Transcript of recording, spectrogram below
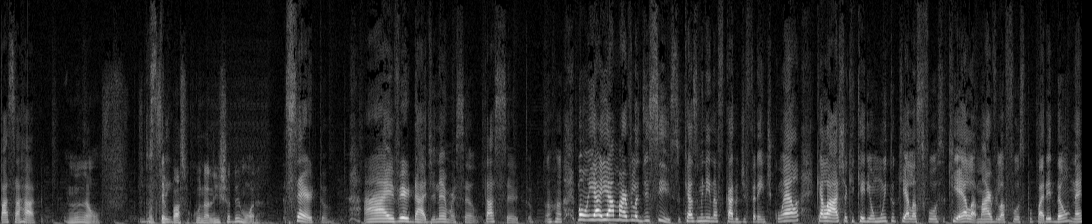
passa rápido. Não. Dos Quando você 30. passa o cu na lixa, demora. Certo. Ah, é verdade, né, Marcelo? Tá certo. Aham. Bom, e aí a Marvela disse isso, que as meninas ficaram diferentes com ela, que ela acha que queriam muito que elas fossem, que ela, Marvela, fosse pro paredão, né?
